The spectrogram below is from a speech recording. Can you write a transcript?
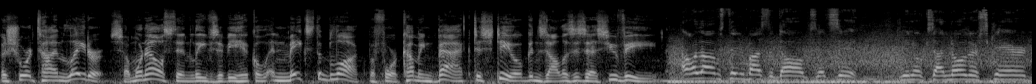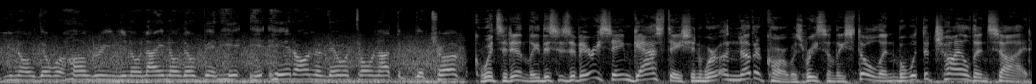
A short time later, someone else then leaves the vehicle and makes the block before coming back to steal Gonzalez's SUV. All I was thinking about is the dogs. That's it it you know, because I know they're scared. You know, they were hungry. You know, now you know they were being hit, hit, hit on and they were thrown out the, the, truck. Coincidentally, this is the very same gas station where another car was recently stolen, but with the child inside.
